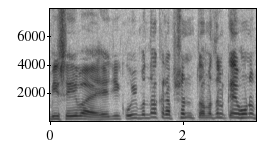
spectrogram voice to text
ਵੀ ਸੇਵਾ ਇਹ ਜੀ ਕੋਈ ਬੰਦਾ ਕਰਪਸ਼ਨ ਤਾਂ ਮਤਲਬ ਕਿ ਹੁਣ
